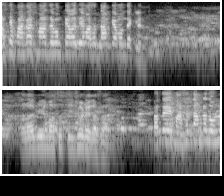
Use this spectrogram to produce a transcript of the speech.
আজকে পাঙ্গাস মাছ এবং তেলাপিয়া মাছের দাম কেমন দেখলেন? তারা বিয়ে মাছ তো তিনশো টাকা স্যার। তাতে মাছের দামটা তো অন্য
